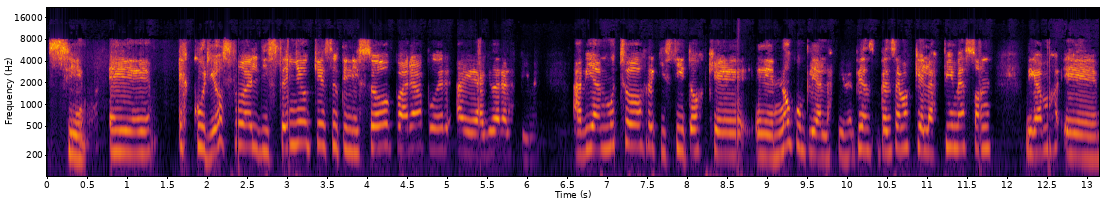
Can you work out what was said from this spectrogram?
Sí, es curioso el diseño que se utilizó para poder ayudar a las pymes habían muchos requisitos que eh, no cumplían las pymes. Pensemos que las pymes son, digamos, eh,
